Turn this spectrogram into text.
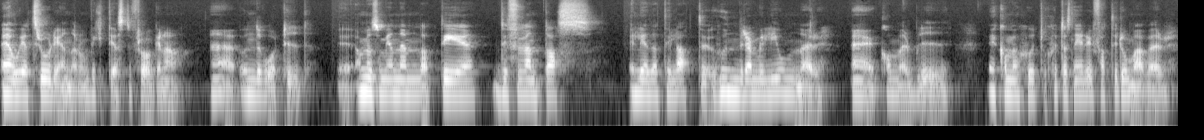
Eh, och jag tror det är en av de viktigaste frågorna eh, under vår tid. Eh, men som jag nämnde, att det, det förväntas leda till att 100 miljoner eh, kommer, bli, eh, kommer skjut, skjutas ner i fattigdom över,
